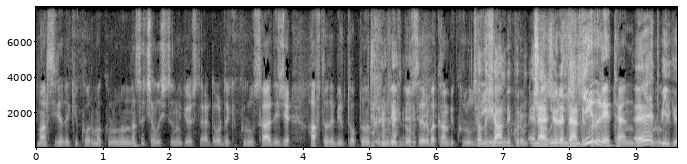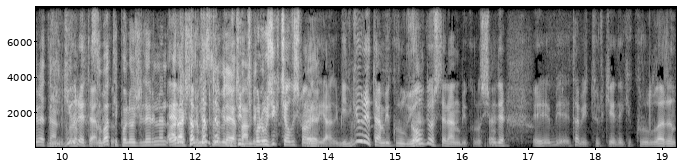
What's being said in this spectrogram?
Marsilya'daki koruma kurulunun nasıl çalıştığını gösterdi. Oradaki kurul sadece haftada bir toplanıp önündeki dosyalara bakan bir kurul Çalışan değil. Çalışan bir kurum, enerji Çal üreten bir kurum. üreten bir evet, bilgi üreten bilgi bir kurum. Üreten bir tipolojilerinin evet, araştırmasını tabii, tabii, tabii. bile Bütün yapan bir kurum. tipolojik çalışmaları evet. yani. Bilgi üreten bir kurul, yol evet. gösteren bir kurul. Şimdi evet. e, bir, tabii Türkiye'deki kurulların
